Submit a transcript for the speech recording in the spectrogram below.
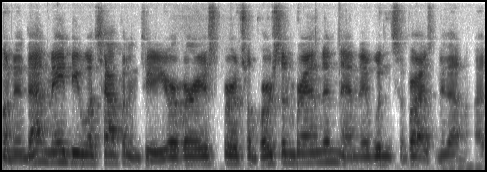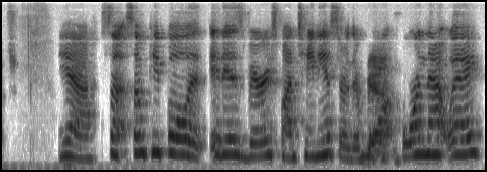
own. And that may be what's happening to you. You're a very spiritual person, Brandon, and it wouldn't surprise me that much. Yeah, so, some people it, it is very spontaneous, or they're yeah. born, born that way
